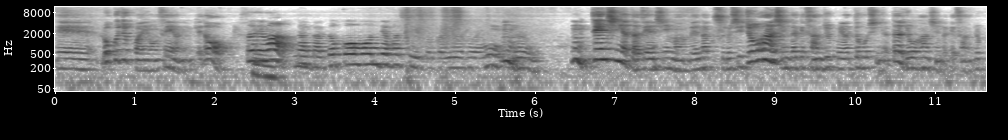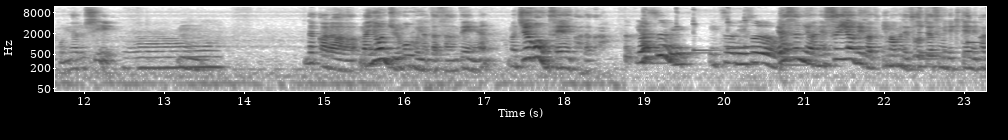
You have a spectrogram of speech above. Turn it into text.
えー、60分4000円やねんけど、それはなんかどこを揉んでほしいとかいうふうにうん。うん、全身やったら全身まんべんなくするし上半身だけ30分やってほしいんやったら上半身だけ30分やるし。うん。だから、まあ、45分やったら3000円、まあ、15分1000円かだから休みいつにするの？休みはね水曜日が今までずっと休みできてんねん必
